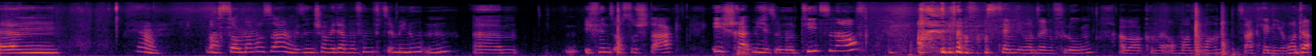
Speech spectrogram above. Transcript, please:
Ähm, ja. Was soll man noch sagen? Wir sind schon wieder bei 15 Minuten. Ähm, ich finde es auch so stark. Ich schreibe mir hier so Notizen auf. da fast Handy runtergeflogen. Aber können wir auch mal so machen. Zack, Handy runter.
